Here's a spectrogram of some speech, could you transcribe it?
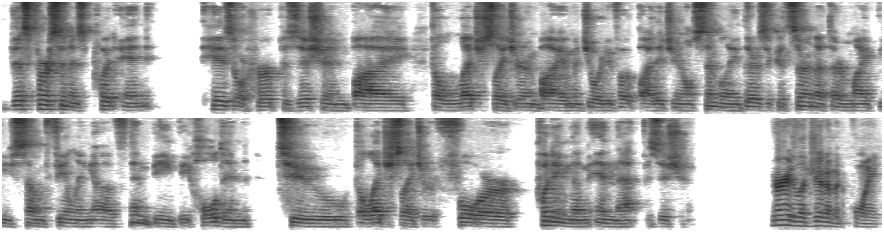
this person is put in his or her position by the legislature and by a majority vote by the General Assembly, there's a concern that there might be some feeling of them being beholden to the legislature for putting them in that position. Very legitimate point.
